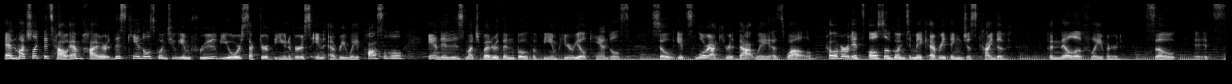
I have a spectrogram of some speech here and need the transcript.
And much like the Tau Empire, this candle is going to improve your sector of the universe in every way possible, and it is much better than both of the Imperial candles, so it's lore accurate that way as well. However, it's also going to make everything just kind of vanilla flavored, so it's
